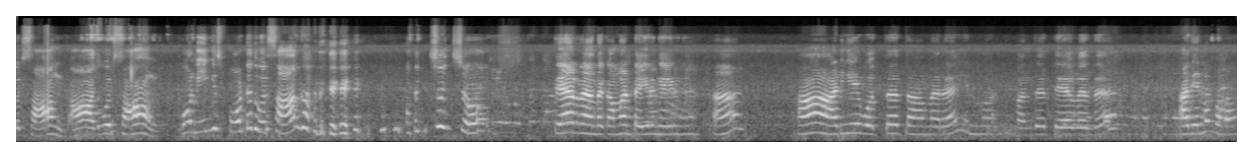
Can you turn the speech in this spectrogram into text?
ஒரு சாங் ஆ அது ஒரு சாங் ஓ நீங்க போட்டது ஒரு சாங் அது. அச்சோ தேடுறேன் அந்த கமெண்ட்டை இருங்க இருங்க. ஆ? ஆ அடியே ஒத்த தாமரை என் வந்த தேவதை. அது என்ன படம்?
